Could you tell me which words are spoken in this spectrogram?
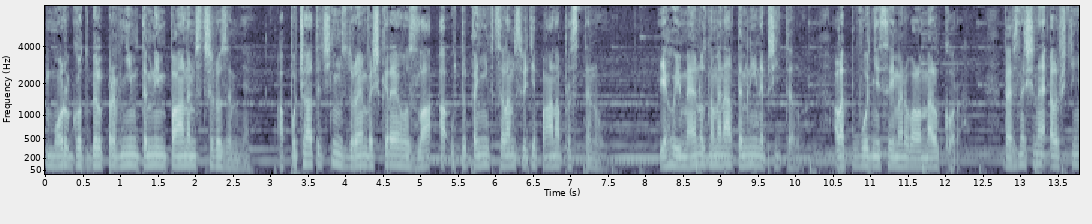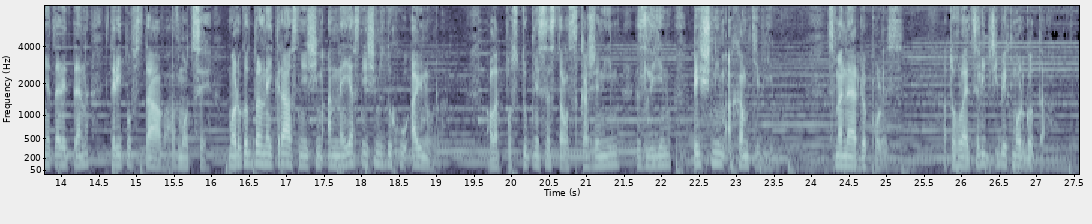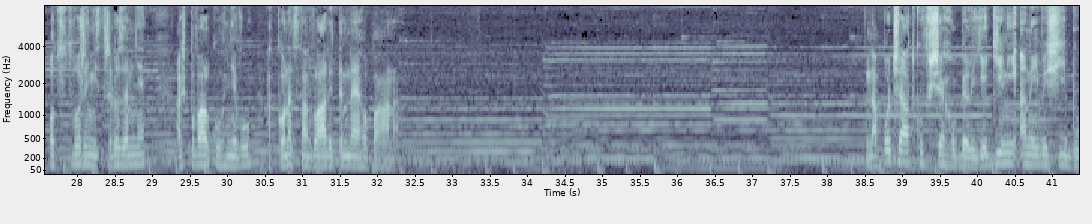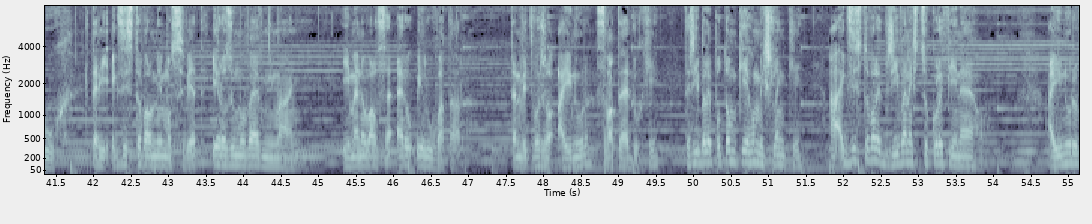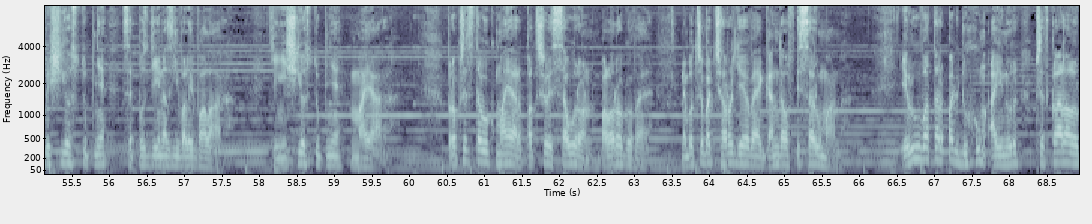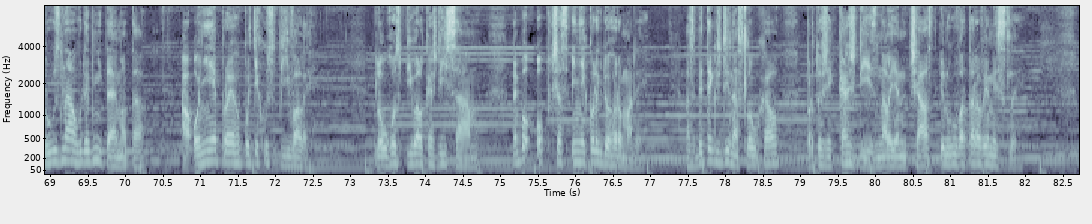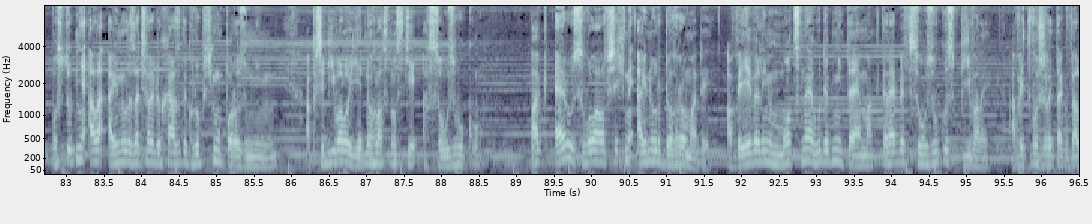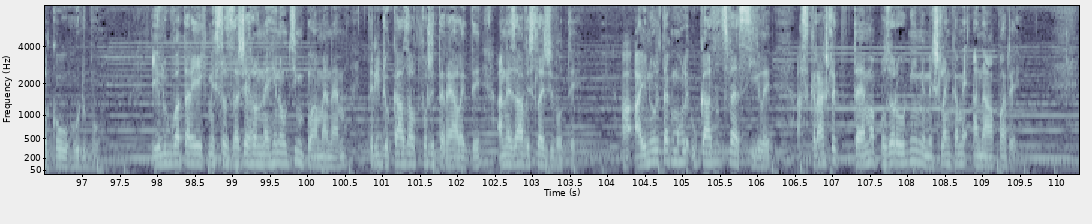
Morgoth byl prvním temným pánem středozemě a počátečním zdrojem veškerého zla a utrpení v celém světě pána prstenů. Jeho jméno znamená temný nepřítel, ale původně se jmenoval Melkor. Ve vznešené elštině tedy ten, který povstává v moci. Morgoth byl nejkrásnějším a nejjasnějším z duchů Ainur, ale postupně se stal skaženým, zlým, pyšným a chamtivým. Jsme Nerdopolis. A tohle je celý příběh Morgota. Od stvoření středozemě až po válku hněvu a konec nadvlády temného pána. Na počátku všeho byl jediný a nejvyšší bůh, který existoval mimo svět i rozumové vnímání. Jmenoval se Eru Ilúvatar. Ten vytvořil Ainur, svaté duchy, kteří byli potomky jeho myšlenky a existovali dříve než cokoliv jiného. Ainur vyššího stupně se později nazývali Valar – ti nižšího stupně Majar. Pro představu k Majar patřili Sauron, Balorogové, nebo třeba čarodějové Gandalf i Saruman. Ilúvatar pak duchům Ainur předkládal různá hudební témata a oni je pro jeho potěchu zpívali. Dlouho zpíval každý sám, nebo občas i několik dohromady. A zbytek vždy naslouchal, protože každý znal jen část Ilúvatarovy mysli. Postupně ale Ainur začaly docházet k hlubšímu porozumění a přibývalo jednohlasnosti a souzvuku. Pak Erus volal všechny Ainur dohromady a vyjevil jim mocné hudební téma, které by v souzvuku zpívali a vytvořili tak velkou hudbu. Ilúvatar jejich mysl zažehl nehynoucím plamenem, který dokázal tvořit reality a nezávislé životy. A Ainur tak mohli ukázat své síly a zkrášlit téma pozoruhodnými myšlenkami a nápady –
